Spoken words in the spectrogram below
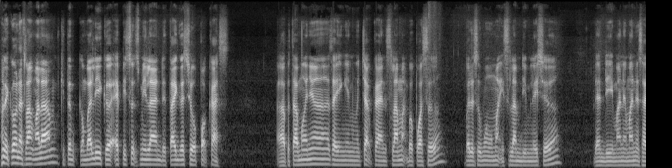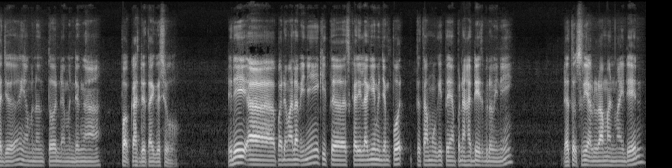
Assalamualaikum dan selamat malam. Kita kembali ke episod 9 The Tiger Show Podcast. Uh, pertamanya, saya ingin mengucapkan selamat berpuasa pada semua umat Islam di Malaysia dan di mana-mana saja yang menonton dan mendengar podcast The Tiger Show. Jadi, uh, pada malam ini, kita sekali lagi menjemput tetamu kita yang pernah hadir sebelum ini, Datuk Seri Abdul Rahman Maidin,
